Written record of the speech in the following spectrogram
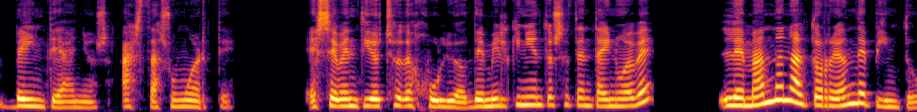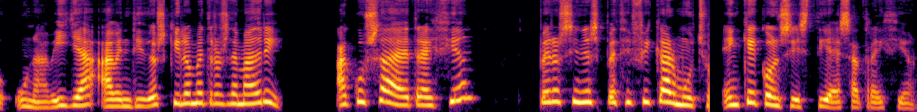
20 años, hasta su muerte. Ese 28 de julio de 1579 le mandan al Torreón de Pinto, una villa a 22 kilómetros de Madrid, acusada de traición, pero sin especificar mucho en qué consistía esa traición.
